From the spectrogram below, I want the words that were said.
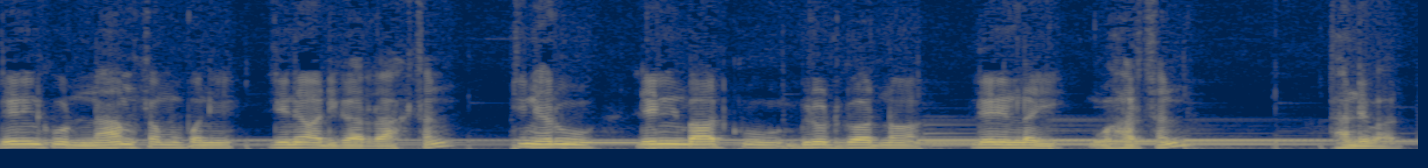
लेनिनको नामसम्म पनि लिन अधिकार राख्छन्। तिनीहरू लेनिनवादको विरोध गर्न लेनिनलाई गुहार्छन् धन्यवाद।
